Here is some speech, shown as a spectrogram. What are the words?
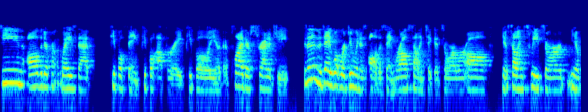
seeing all the different ways that people think, people operate, people you know apply their strategy. Because at the end of the day, what we're doing is all the same. We're all selling tickets, or we're all you know, selling suites or, you know,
